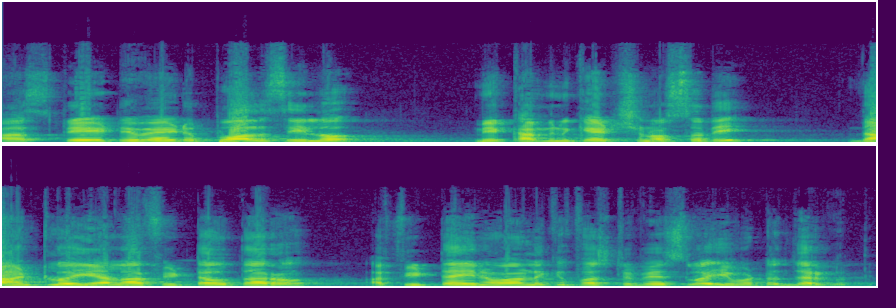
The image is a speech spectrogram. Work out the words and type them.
ఆ స్టేట్ వైడ్ పాలసీలో మీ కమ్యూనికేషన్ వస్తుంది. దాంట్లో ఎలా ఫిట్ అవుతారో ఆ ఫిట్ అయిన వాళ్ళకి ఫస్ట్ ఫేజ్లో ఇవ్వటం జరుగుతుంది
